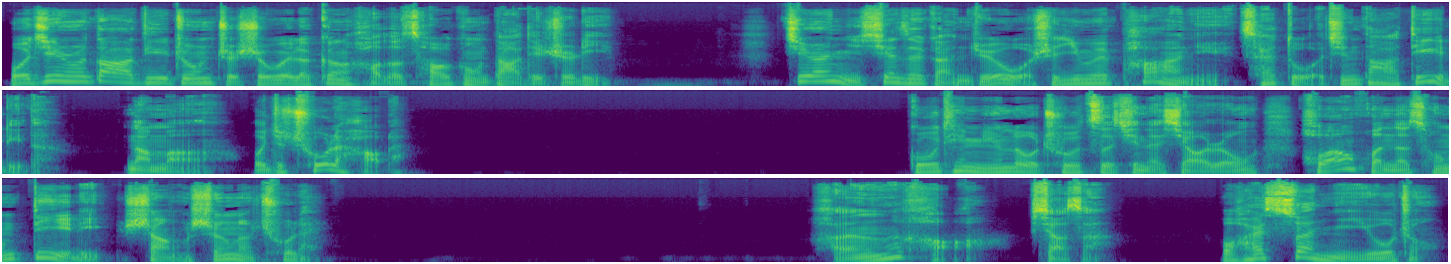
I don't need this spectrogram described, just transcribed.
我进入大地中只是为了更好的操控大地之力。既然你现在感觉我是因为怕你才躲进大地里的，那么我就出来好了。古天明露出自信的笑容，缓缓的从地里上升了出来。很好，小子，我还算你有种。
